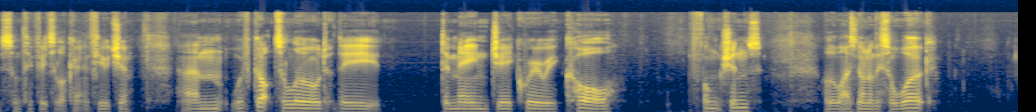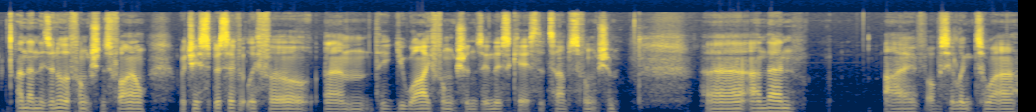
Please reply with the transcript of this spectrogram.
something for you to look at in the future. Um, we've got to load the the main jQuery core functions, otherwise none of this will work and then there's another functions file which is specifically for um, the UI functions in this case the tabs function uh, and then I've obviously linked to our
